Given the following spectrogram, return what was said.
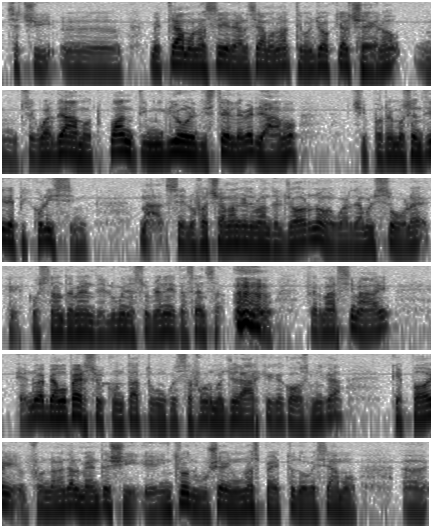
Se ci eh, mettiamo una sera e alziamo un attimo gli occhi al cielo, mm, se guardiamo quanti milioni di stelle vediamo, ci potremmo sentire piccolissimi, ma se lo facciamo anche durante il giorno, guardiamo il Sole che costantemente illumina il suo pianeta senza fermarsi mai, e noi abbiamo perso il contatto con questa forma gerarchica cosmica che poi fondamentalmente ci eh, introduce in un aspetto dove siamo eh,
